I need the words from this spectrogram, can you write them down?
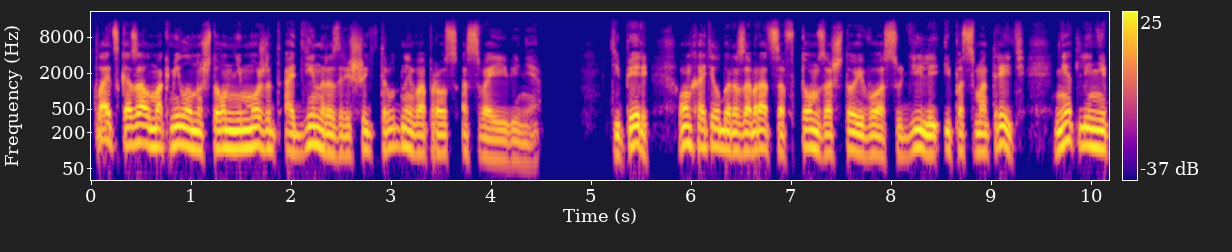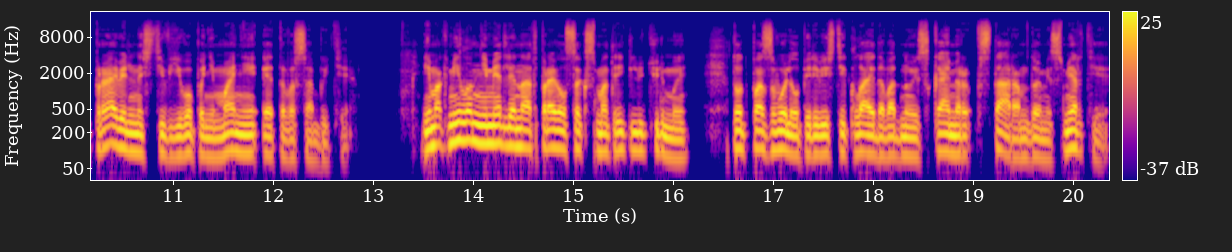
Клайд сказал Макмиллану, что он не может один разрешить трудный вопрос о своей вине. Теперь он хотел бы разобраться в том, за что его осудили, и посмотреть, нет ли неправильности в его понимании этого события. И Макмиллан немедленно отправился к смотрителю тюрьмы. Тот позволил перевести Клайда в одну из камер в старом доме смерти,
